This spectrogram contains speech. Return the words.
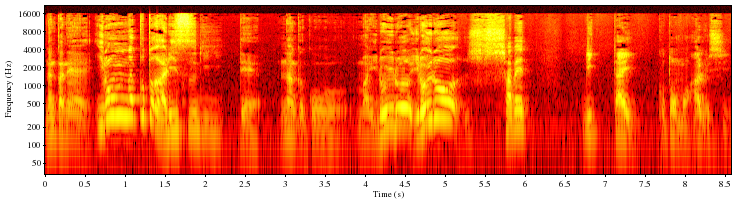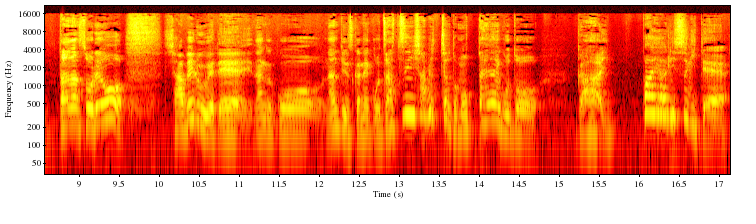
なんかね、いろんなことがありすぎて、なんかこう、まあいろいろ、いろいろ喋りたいこともあるし、ただそれを喋る上で、なんかこう、なんていうんですかね、こう雑に喋っちゃうともったいないことがいっぱいありすぎて、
